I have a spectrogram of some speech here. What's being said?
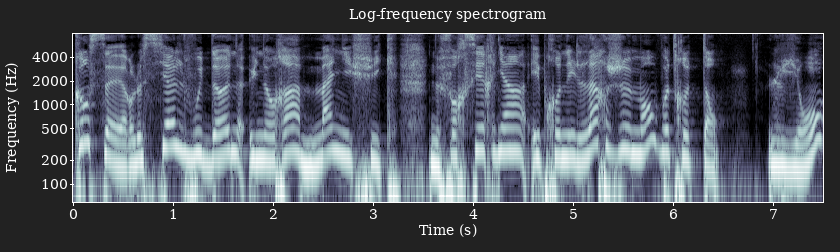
Cancer, le ciel vous donne une aura magnifique. Ne forcez rien et prenez largement votre temps. Lion,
